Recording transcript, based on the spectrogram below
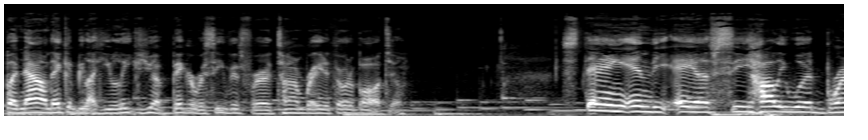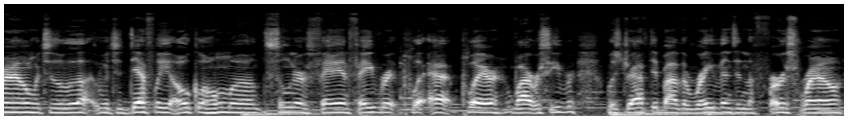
But now they could be like elite because you have bigger receivers for Tom Brady to throw the ball to. Staying in the AFC, Hollywood Brown, which is a lot, which is definitely Oklahoma Sooners fan favorite player, wide receiver, was drafted by the Ravens in the first round.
